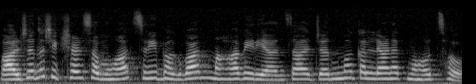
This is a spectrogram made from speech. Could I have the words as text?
वालचंद शिक्षण समूहात श्री भगवान महावीर यांचा जन्म कल्याणक महोत्सव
